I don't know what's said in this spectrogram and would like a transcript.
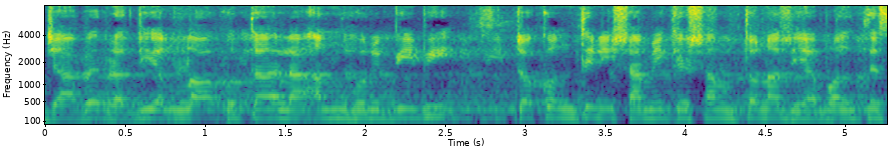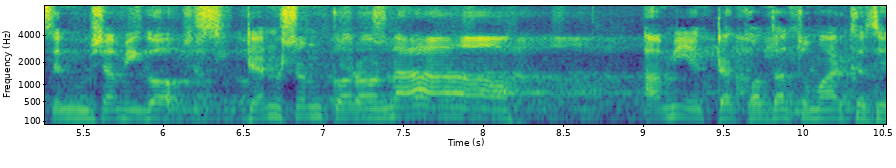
জাবের রাদি আল্লাহ আঙ্গুর বিবি তখন তিনি স্বামীকে সান্ত্বনা দিয়ে বলতেছেন, স্বামী গ, টেনশন করো না। আমি একটা কথা তোমার কাছে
